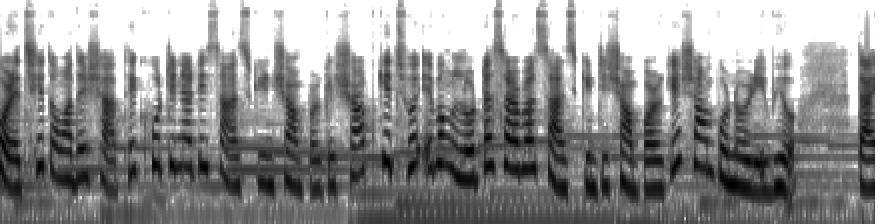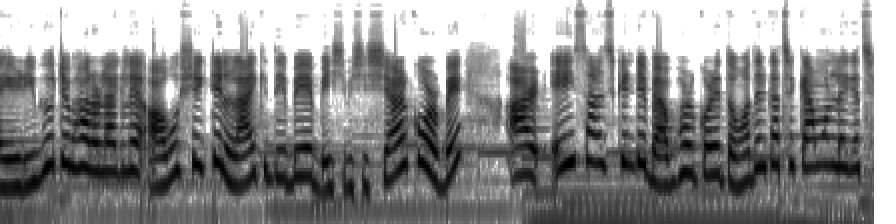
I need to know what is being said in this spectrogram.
করেছি তোমাদের সাথে খুঁটিনাটি সানস্ক্রিন সম্পর্কে সব কিছু এবং লোটাস হার্বাল সানস্ক্রিনটি সম্পর্কে সম্পূর্ণ রিভিউ তাই এই রিভিউটি ভালো লাগলে অবশ্যই একটি লাইক দিবে, বেশি বেশি শেয়ার করবে। আর এই সানস্ক্রিনটি ব্যবহার করে তোমাদের কাছে কেমন লেগেছে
